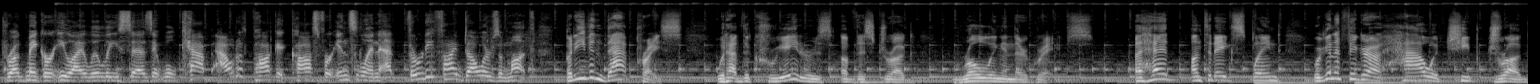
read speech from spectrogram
Drug maker Eli Lilly says it will cap out of pocket costs for insulin at $35 a month. But even that price would have the creators of this drug rolling in their graves. Ahead on Today Explained, we're going to figure out how a cheap drug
